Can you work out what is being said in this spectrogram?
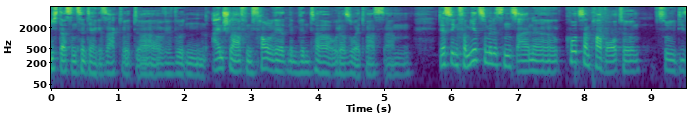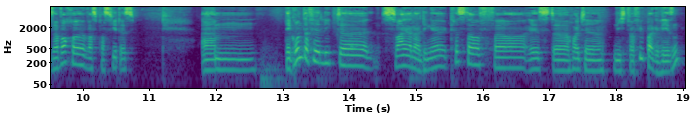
nicht, dass uns hinterher gesagt wird, äh, wir würden einschlafen, faul werden im Winter oder so etwas. Ähm, deswegen von mir zumindestens eine kurz ein paar Worte zu dieser Woche, was passiert ist. Ähm, der Grund dafür liegt äh, zweierlei Dinge. Christoph äh, ist äh, heute nicht verfügbar gewesen.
